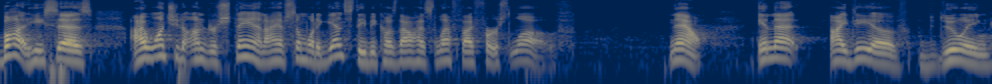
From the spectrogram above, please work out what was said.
But he says, I want you to understand I have somewhat against thee because thou hast left thy first love. Now, in that idea of doing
